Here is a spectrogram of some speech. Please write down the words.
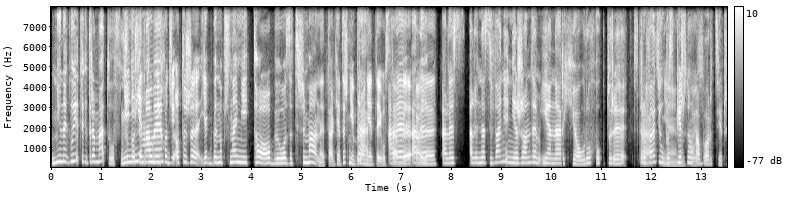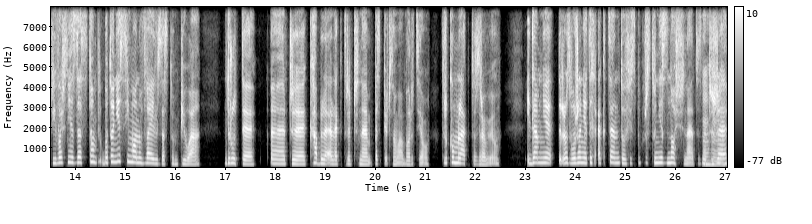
nie neguję tych dramatów, nie, tylko nie, że mamy... mi chodzi o to, że jakby no przynajmniej to było zatrzymane, tak? Ja też nie bronię tej ustawy, ale, ale, ale, ale, ale nazywanie nierządem i anarchią ruchu, który sprowadził nie, no bezpieczną to jest- aborcję, czyli właśnie zastąpił, bo to nie Simone Weil zastąpiła druty e, czy kable elektryczne bezpieczną aborcją, tylko Mlak to zrobił. I dla mnie rozłożenie tych akcentów jest po prostu nieznośne. To znaczy, Mhm. że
